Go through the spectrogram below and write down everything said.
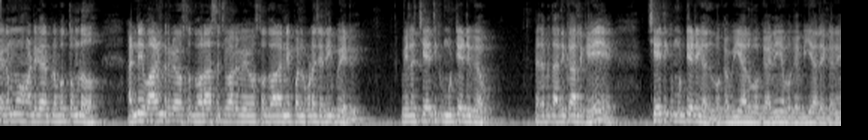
జగన్మోహన్ రెడ్డి గారి ప్రభుత్వంలో అన్ని వాలంటీర్ వ్యవస్థ ద్వారా సచివాలయ వ్యవస్థ ద్వారా అన్ని పనులు కూడా జరిగిపోయేటివి. వీళ్ళ చేతికి ముట్టేటివి కావు. పెద్ద పెద్ద అధికారులకి చేతికి ముట్టేటి కాదు. ఒక విఆర్ఓ కానీ ఒక విఆర్ఏ కానీ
